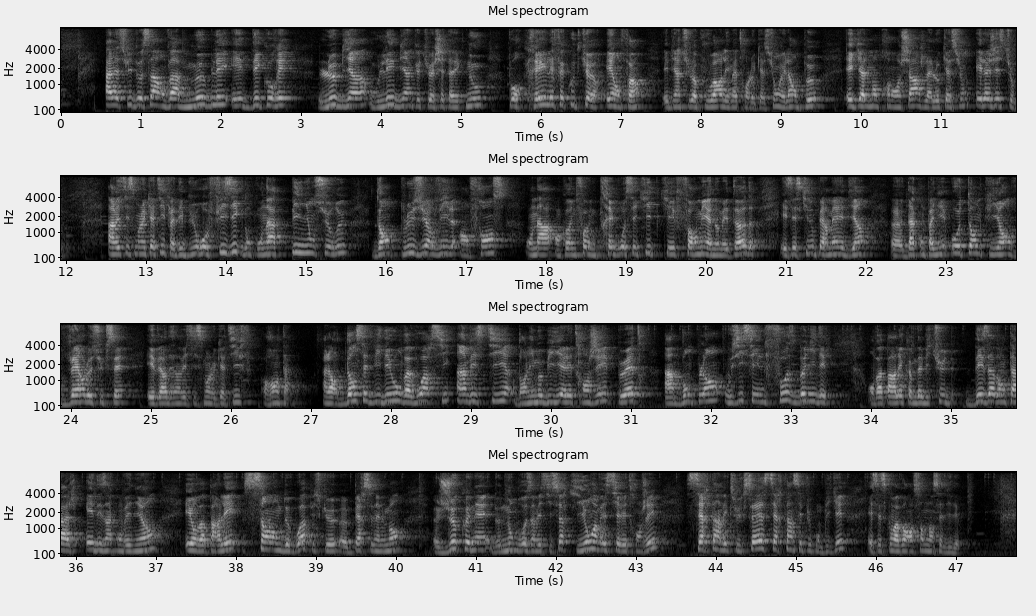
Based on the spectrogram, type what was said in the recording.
À la suite de ça, on va meubler et décorer le bien ou les biens que tu achètes avec nous pour créer l'effet coup de cœur. Et enfin, eh bien, tu vas pouvoir les mettre en location. Et là, on peut également prendre en charge la location et la gestion. Investissement locatif a des bureaux physiques, donc on a pignon sur rue dans plusieurs villes en France. On a encore une fois une très grosse équipe qui est formée à nos méthodes et c'est ce qui nous permet eh bien euh, d'accompagner autant de clients vers le succès et vers des investissements locatifs rentables. Alors dans cette vidéo, on va voir si investir dans l'immobilier à l'étranger peut être un bon plan ou si c'est une fausse bonne idée. On va parler comme d'habitude des avantages et des inconvénients et on va parler sans langue de bois puisque euh, personnellement, je connais de nombreux investisseurs qui ont investi à l'étranger, certains avec succès, certains c'est plus compliqué et c'est ce qu'on va voir ensemble dans cette vidéo.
